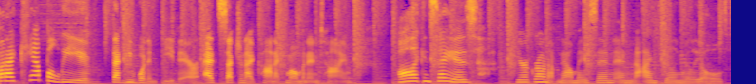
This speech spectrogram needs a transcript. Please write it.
but I can't believe that he wouldn't be there at such an iconic moment in time. All I can say is, you're a grown up now, Mason, and I'm feeling really old.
